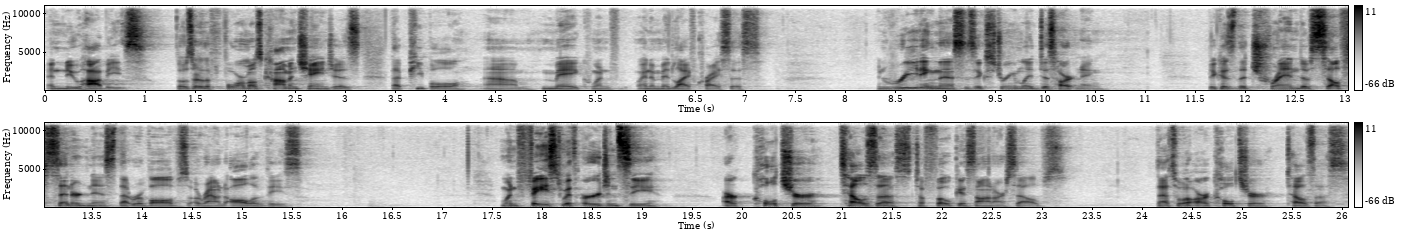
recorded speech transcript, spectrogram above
and new hobbies. Those are the four most common changes that people um, make when in a midlife crisis. And reading this is extremely disheartening because the trend of self centeredness that revolves around all of these. When faced with urgency, our culture tells us to focus on ourselves. That's what our culture tells us.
